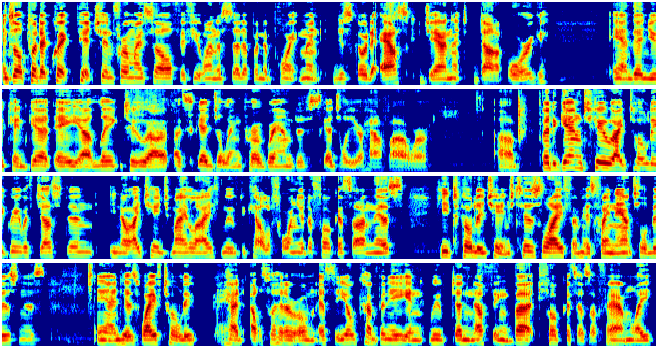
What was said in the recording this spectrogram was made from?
And so I'll put a quick pitch in for myself. If you want to set up an appointment, just go to askjanet.org and then you can get a, uh link to a, scheduling program to schedule your half hour. Uh, but again, too, I totally agree with Justin. You know, I changed my life, moved to California to focus on this. He totally changed his life from his financial business, and his wife totally had also had her own SEO company, and we've done nothing but focus as a family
